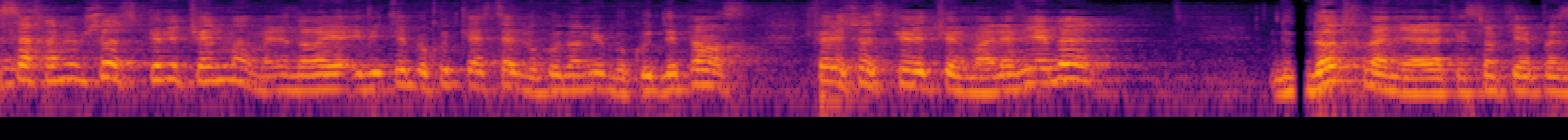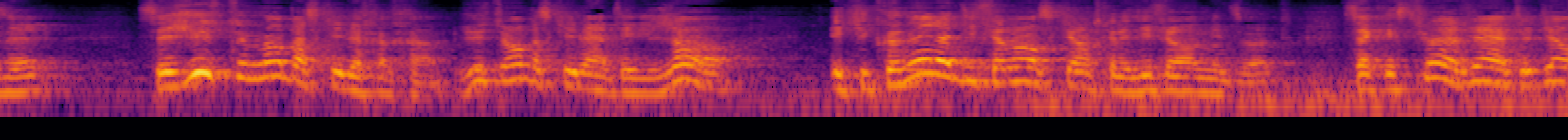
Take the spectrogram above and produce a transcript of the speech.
ça la même chose, spirituellement. Mais on aurait évité beaucoup de casse beaucoup d'ennuis, beaucoup de dépenses. Fais les choses spirituellement la vie est belle. D'autre manière, la question qui est posée, c'est justement parce qu'il est chacham, justement parce qu'il est intelligent et qu'il connaît la différence qu'il y a entre les différentes mitzvot. Sa question, elle vient te dire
